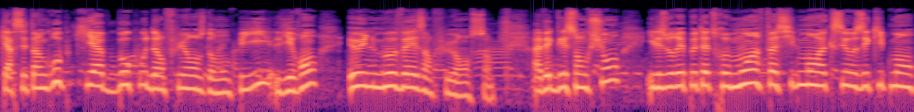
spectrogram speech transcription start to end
car c'est un groupe qui a beaucoup d'influence dans mon pays, l'Iran, et une mauvaise influence. Avec des sanctions, ils auraient peut-être moins facilement accès aux équipements,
